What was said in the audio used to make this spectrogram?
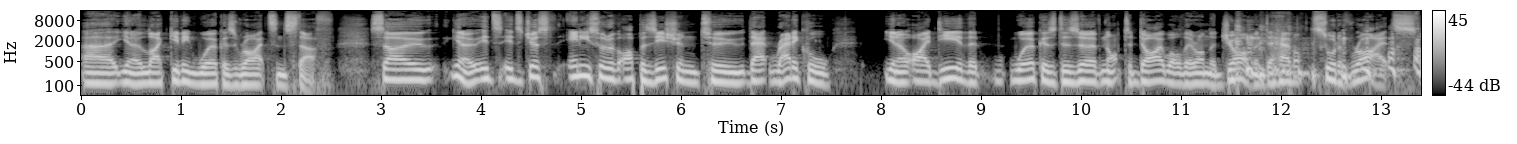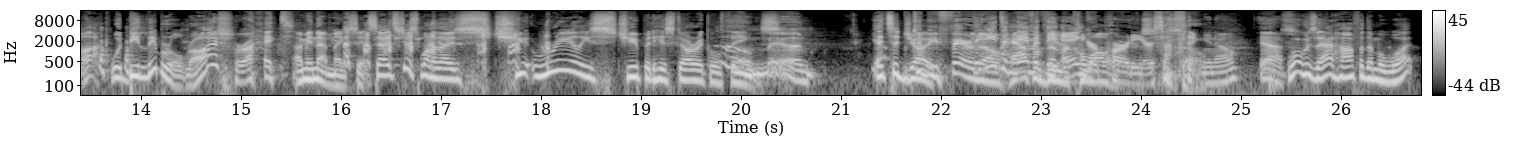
uh, you know, like giving workers rights and stuff. So, you know, it's it's just any sort of opposition to that radical. You know, idea that workers deserve not to die while they're on the job and to have sort of rights would be liberal, right? Right. I mean, that makes sense. So it's just one of those stu- really stupid historical oh, things. Oh, man. It's a joke. To be fair, They though, need to half name it of the them are anger koalas, party or something, so- you know? Yeah. what was that? Half of them are what?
